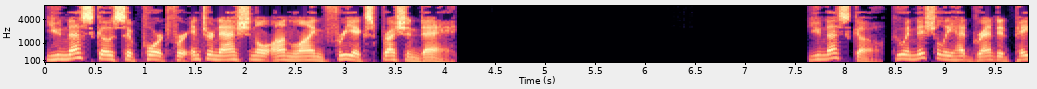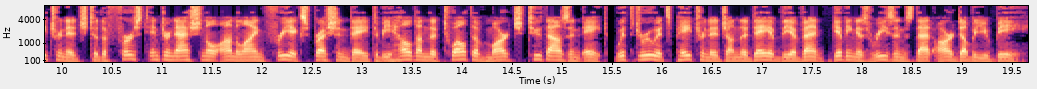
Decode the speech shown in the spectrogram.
UNESCO support for International Online Free Expression Day UNESCO, who initially had granted patronage to the first International Online Free Expression Day to be held on 12 March 2008, withdrew its patronage on the day of the event giving as reasons that RWB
